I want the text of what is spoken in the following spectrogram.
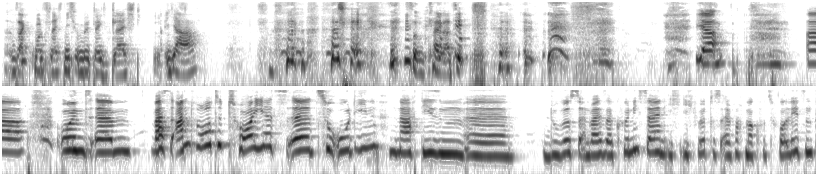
Dann sagt man vielleicht nicht unbedingt gleich ja. so ein kleiner Tipp. ja. Äh, und ähm, was antwortet Thor jetzt äh, zu Odin nach diesem äh, Du wirst ein weiser König sein? Ich, ich würde das einfach mal kurz vorlesen.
